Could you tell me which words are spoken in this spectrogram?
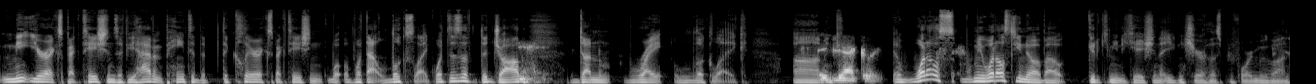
meet your expectations if you haven't painted the, the clear expectation of what that looks like. What does the, the job done right look like? Um, Exactly. and what else? I mean, what else do you know about good communication that you can share with us before we move on?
